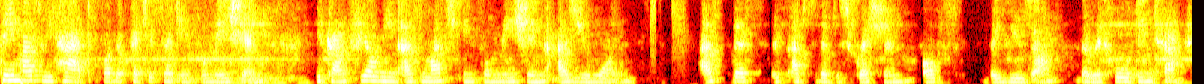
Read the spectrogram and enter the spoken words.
Same as we had for the purchasing information. You can fill in as much information as you want, as this is up to the discretion of the user, the withholding tax.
